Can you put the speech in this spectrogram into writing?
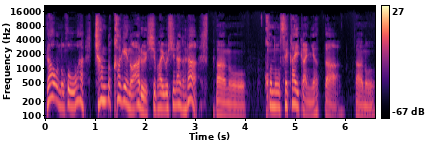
ラオの方はちゃんと影のある芝居をしながら、あの、この世界観にあった、あの、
